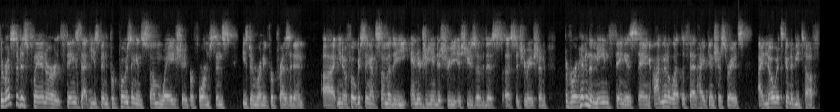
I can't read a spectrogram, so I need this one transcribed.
The rest of his plan are things that he's been proposing in some way, shape, or form since he's been running for president uh, you know, focusing on some of the energy industry issues of this uh, situation. But for him, the main thing is saying, I'm going to let the Fed hike interest rates. I know it's going to be tough,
